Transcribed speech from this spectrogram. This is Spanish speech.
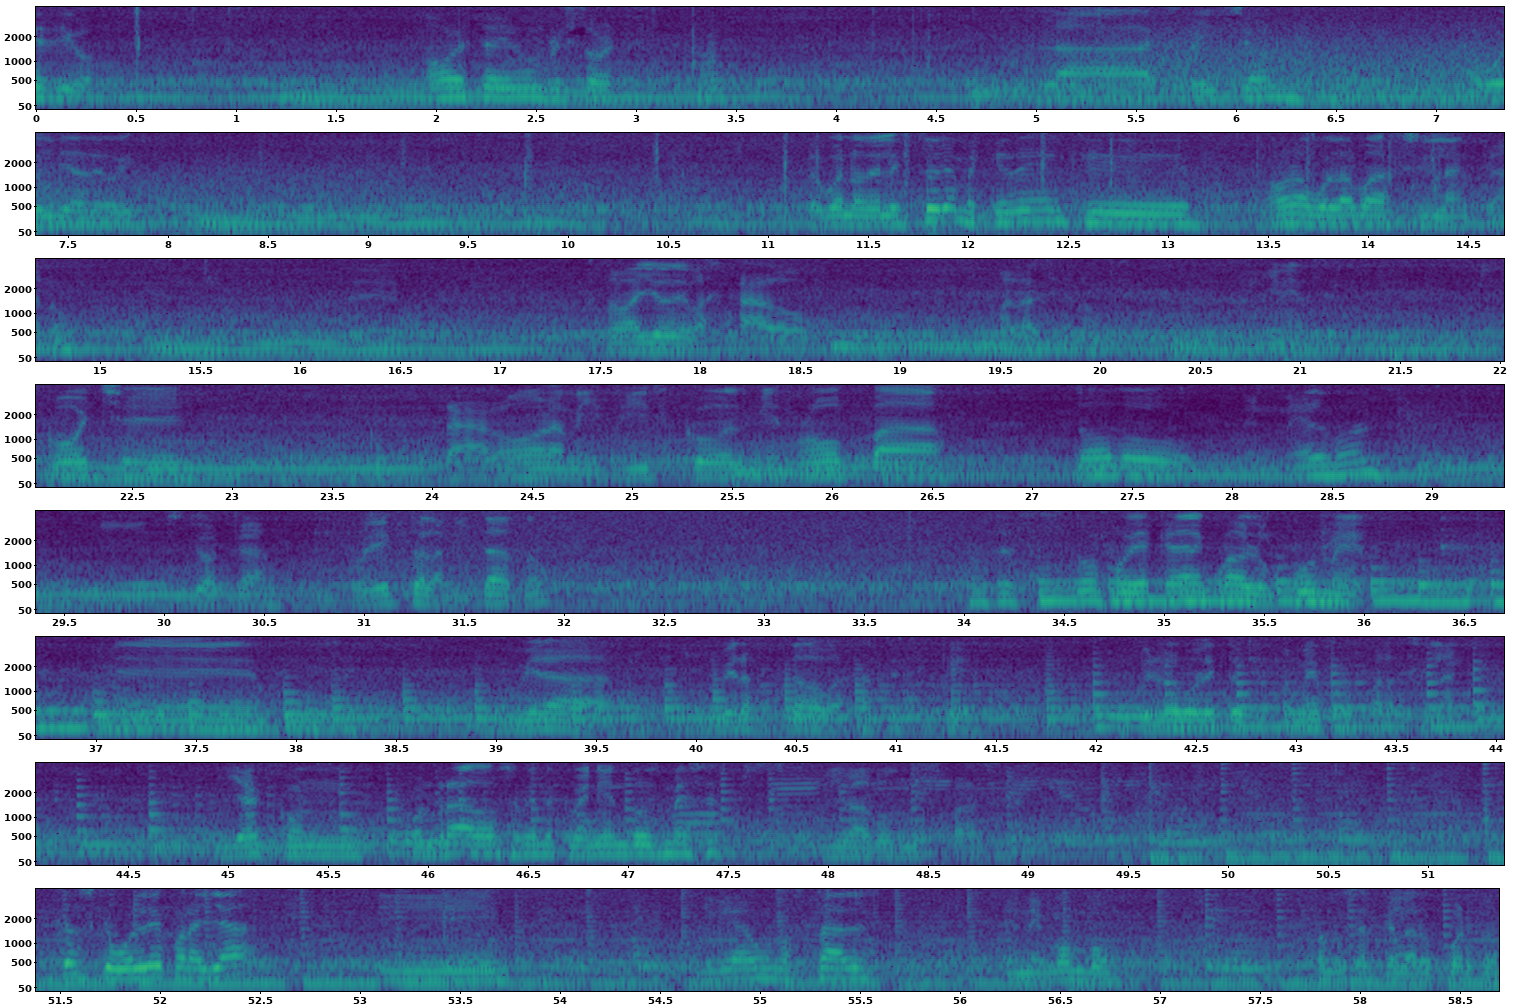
¿qué les digo? Ahora estoy en un resort. La expedición acabó el día de hoy. Pero bueno, de la historia me quedé en que ahora volaba a Sri Lanka, ¿no? Este, estaba yo devastado en Malasia, ¿no? Imagínense, mi coche, mi computadora, mis discos, mi ropa, todo en Melbourne yo acá, el proyecto a la mitad, ¿no? Entonces no me podía quedar en Kuala Lumpur, me, me, hubiera, hubiera afectado bastante, así que el primer boleto que tomé fue para Sri Lanka. Y ya con Conrado, sabiendo que venía en dos meses, pues iba dos meses para Sri Lanka. El caso es que volé para allá y llegué a un hostal en Negombo, estamos cerca del aeropuerto.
